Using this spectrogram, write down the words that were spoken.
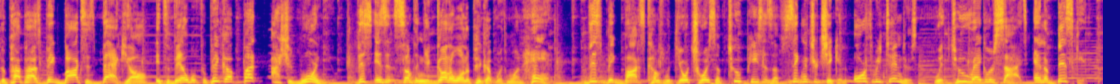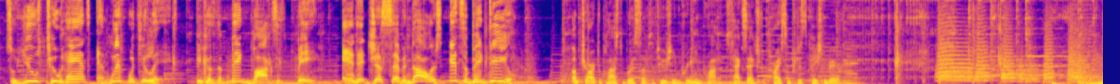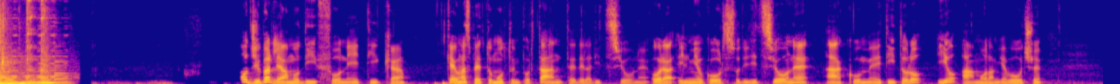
The Popeyes Big Box is back, y'all. It's available for pickup, but I should warn you, this isn't something you're gonna want to pick up with one hand. This big box comes with your choice of two pieces of signature chicken or three tenders with two regular sides and a biscuit. So use two hands and lift with your legs because the big box is big. And at just $7, it's a big deal. Upcharge applies to breast substitution and premium products. Tax extra. Price and participation vary. Oggi parliamo di fonetica, che è un aspetto molto importante della dizione. Ora, il mio corso di dizione ha come titolo Io amo la mia voce.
